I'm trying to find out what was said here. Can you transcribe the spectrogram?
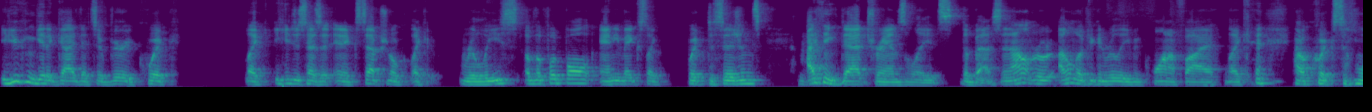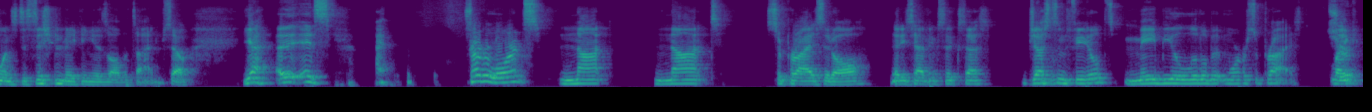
if you can get a guy that's a very quick like he just has an exceptional like release of the football and he makes like quick decisions i mm-hmm. think that translates the best and i don't i don't know if you can really even quantify like how quick someone's decision making is all the time so yeah it's I, Trevor Lawrence, not not surprised at all that he's having success. Mm-hmm. Justin Fields, maybe a little bit more surprised. Sure. Like,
